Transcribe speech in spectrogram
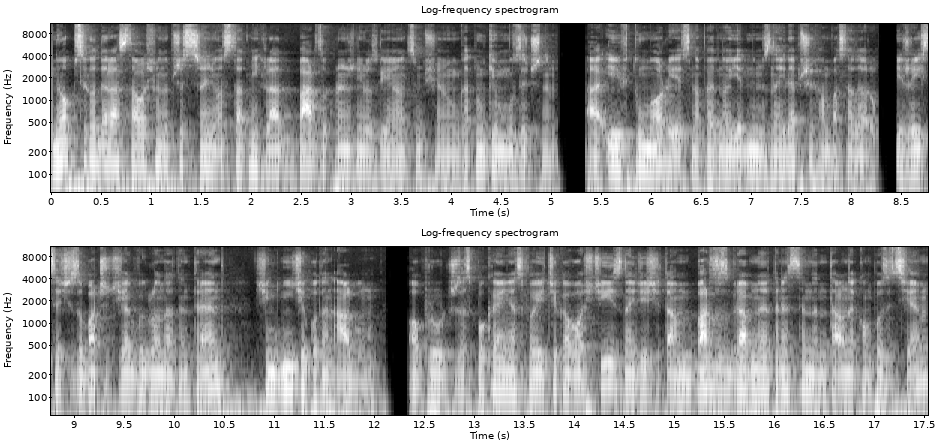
Neopsychodela stała się na przestrzeni ostatnich lat bardzo prężnie rozwijającym się gatunkiem muzycznym, a Eve Tumor jest na pewno jednym z najlepszych ambasadorów. Jeżeli chcecie zobaczyć jak wygląda ten trend, sięgnijcie po ten album. Oprócz zaspokojenia swojej ciekawości, znajdziecie tam bardzo zgrabne, transcendentalne kompozycje,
